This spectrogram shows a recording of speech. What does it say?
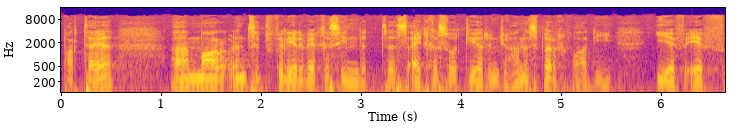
partye. Uh, maar in het verlede week gesien dit is uitgesorteer in Johannesburg waar die EFF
